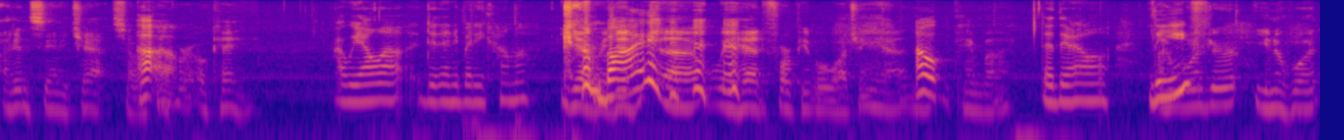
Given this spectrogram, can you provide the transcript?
I didn't see any chat, so I Uh-oh. think we're okay. Are we all out? Did anybody come up? Yeah, Come we by? did. Uh, we had four people watching. Yeah, Oh. came by. Did they all leave? I wonder. You know what?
